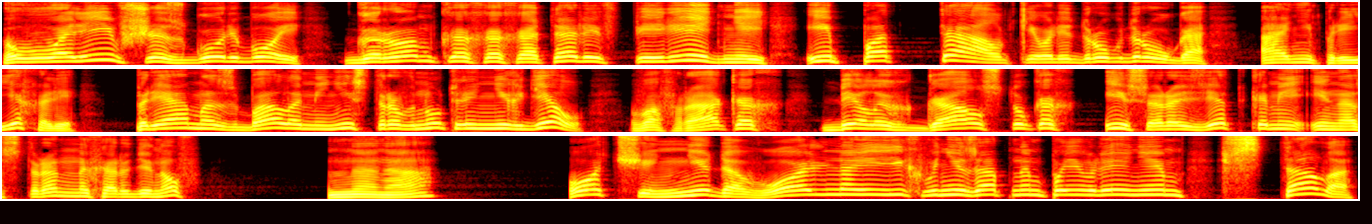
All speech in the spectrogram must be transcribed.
ввалившись гурьбой, громко хохотали в передней и подталкивали друг друга. Они приехали прямо с бала министра внутренних дел во фраках, белых галстуках и с розетками иностранных орденов. На-на! Очень недовольная их внезапным появлением, встала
